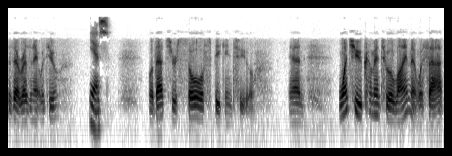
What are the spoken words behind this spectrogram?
Does that resonate with you? Yes. Well, that's your soul speaking to you. And once you come into alignment with that,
